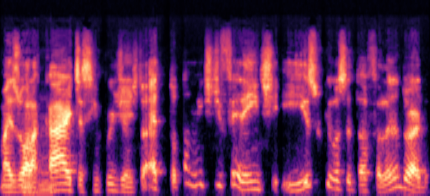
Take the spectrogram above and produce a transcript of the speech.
mas o uhum. à la uhum. carte, assim por diante. Então, é totalmente diferente. E isso que você está falando, Eduardo,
